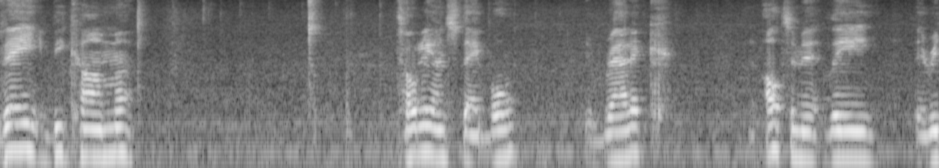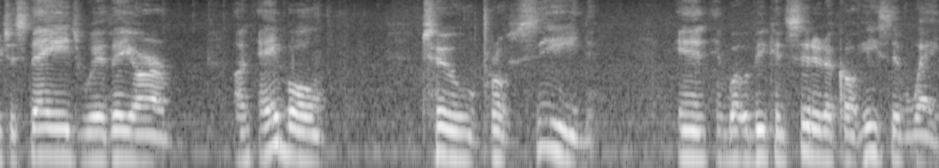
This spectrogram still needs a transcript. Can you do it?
they become totally unstable, erratic, and ultimately they reach a stage where they are unable to proceed in, in what would be considered a cohesive way.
